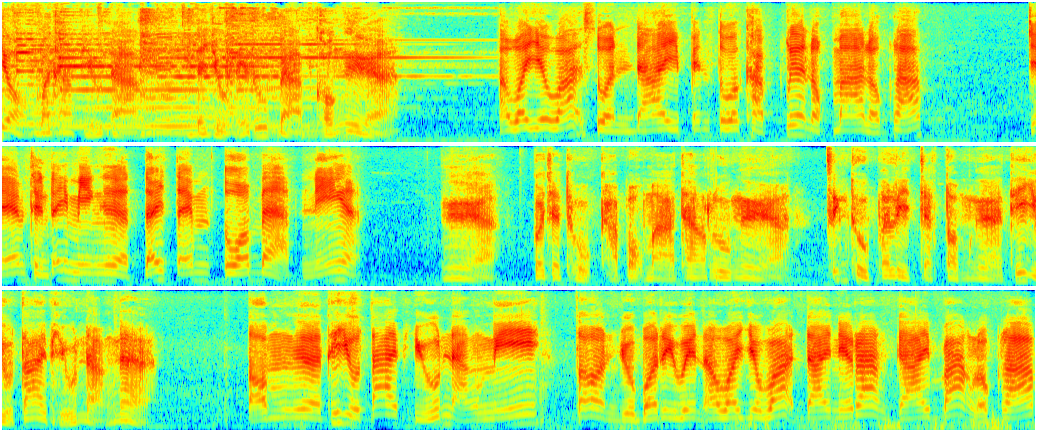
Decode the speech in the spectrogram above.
ที่ออกมาทางผิวหนังจะอยู่ในรูปแบบของเหงื่อ อวัยวะส่วนใดเป็นตัวขับเคลื่อนออกมาเหรอครับ เจมส์ถึงได้มีเหงื่อได้เต็มตัวแบบเนี้ยเหงื่อก็จะถูกขับออกมาทางรูเหงื่อ ซึ่งถูกผลิตจากต่อมเหงื่อที่อยู่ใต้ผิวหนังน่ะ ต่อมเหงื่อที่อยู่ใต้ผิวหนังนี้ซ่อนอยู่บริเวณอวัยวะใดในร่างกายบ้างเหรอครับ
